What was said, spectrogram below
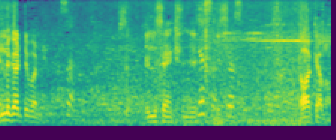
ఇల్లు కట్టివ్వండి. ఇల్లు శాంక్షన్ చేసి. ఓకే అమ్మా.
